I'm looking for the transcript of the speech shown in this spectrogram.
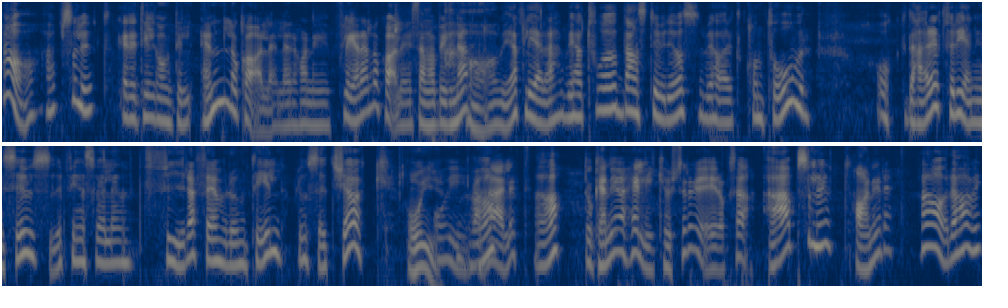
Ja, absolut. Är det tillgång till en lokal eller har ni flera lokaler i samma byggnad? Ja, vi har flera. Vi har två dansstudios, vi har ett kontor och det här är ett föreningshus. Det finns väl en fyra, fem rum till plus ett kök. Oj. Oj, vad Ja. härligt. Ja, Då kan ni ha helgkurser och grejer också. absolut. Har ni det? Ja, det har vi.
